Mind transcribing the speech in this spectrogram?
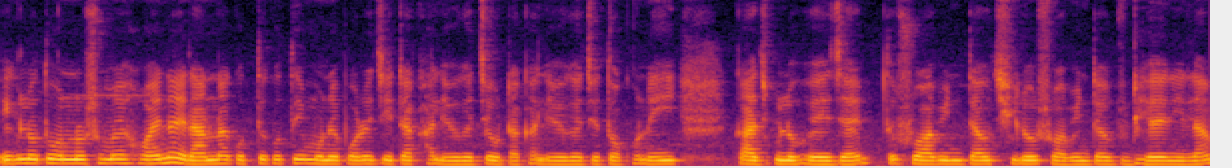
এগুলো তো অন্য সময় হয় না রান্না করতে করতেই মনে পড়ে যে এটা খালি হয়ে গেছে, ওটা খালি হয়ে গেছে, তখন এই কাজগুলো হয়ে যায়। তো সোয়াবিনটাও ছিল, সোয়াবিনটাও একটু ঢেলে নিলাম।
